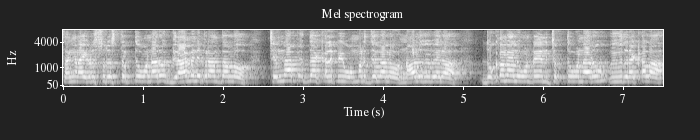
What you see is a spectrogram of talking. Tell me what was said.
సంఘనాయకుడు సురేష్ ఉన్నారు. గ్రామీణ ప్రాంతాల్లో చిన్న పెద్ద కలిపి ఉమ్మడి జిల్లాలో నాలుగు వేల దుకాణాలు ఉంటాయని చెప్తూ ఉన్నారు. వివిధ రకాల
